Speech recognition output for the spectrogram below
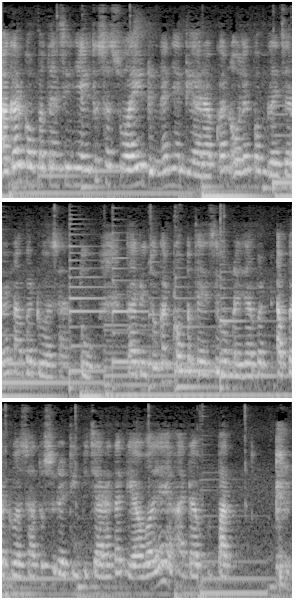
agar kompetensinya itu sesuai dengan yang diharapkan oleh pembelajaran abad 21. Tadi itu kan kompetensi pembelajaran abad 21 sudah dibicarakan di awalnya yang ada empat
